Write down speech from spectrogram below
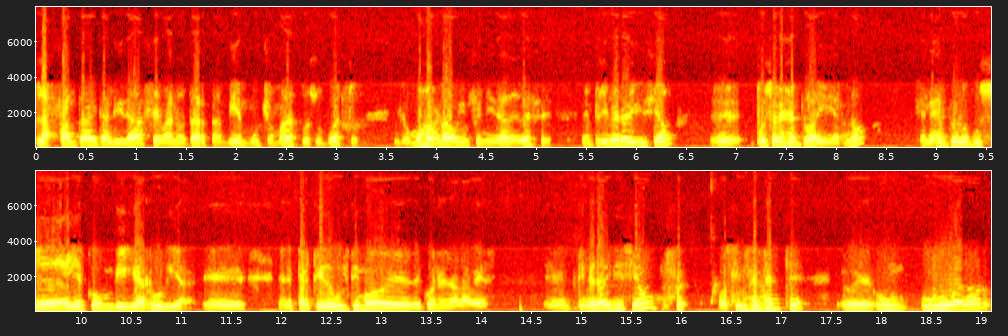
la falta de calidad se va a notar también mucho más, por supuesto. Y lo hemos hablado infinidad de veces. En primera división, eh, puse el ejemplo ayer, ¿no? El ejemplo lo puse ayer con Villarrubia, eh, en el partido último de, con el Alavés. En primera división, posiblemente un, un, jugador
